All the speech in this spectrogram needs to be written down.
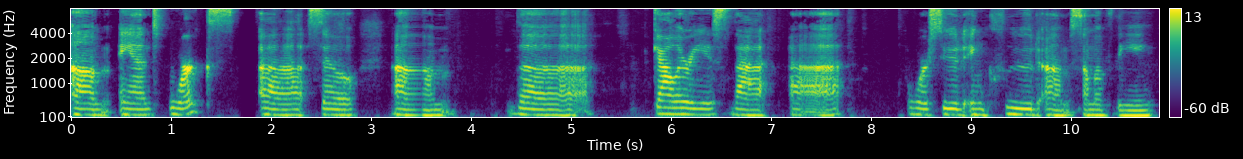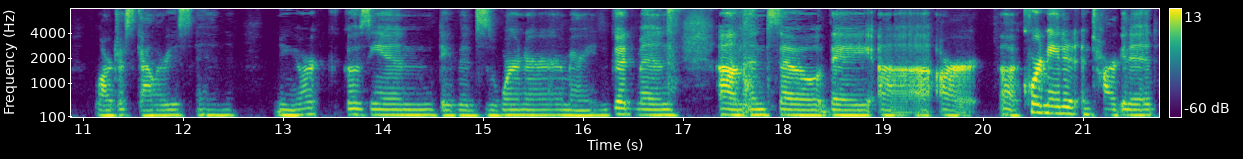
um, and works. Uh, so um, the galleries that uh, were sued include um, some of the largest galleries in New York, Gagosian, David Zwirner, Marian Goodman. Um, and so they uh, are uh, coordinated and targeted.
